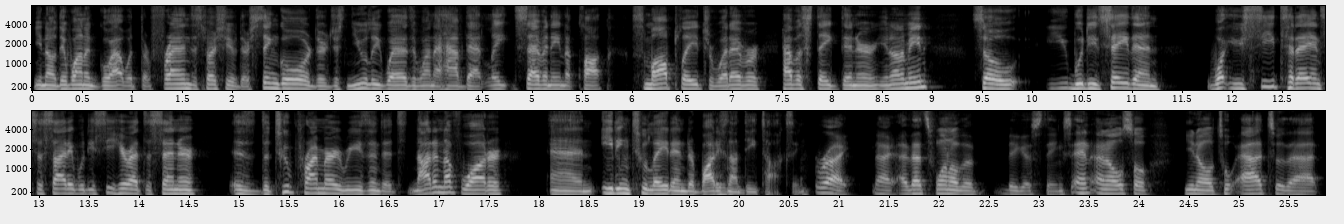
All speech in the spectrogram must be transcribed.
You know, they want to go out with their friends, especially if they're single or they're just newlyweds. They want to have that late seven, eight o'clock small plates or whatever, have a steak dinner. You know what I mean? So, you, would you say then what you see today in society, what you see here at the center, is the two primary reasons it's not enough water and eating too late and their body's not detoxing. Right. Right. Uh, That's one of the biggest things. And and also, you know, to add to that,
